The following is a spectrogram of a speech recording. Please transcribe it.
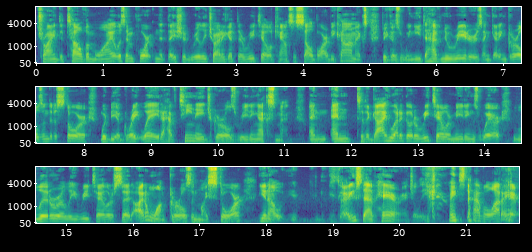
trying to tell them why it was important that they should really try to get their retail accounts to sell barbie comics because we need to have new readers and getting girls into the store would be a great way to have teenage girls reading x-men. And and to the guy who had to go to retailer meetings where literally retailers said i don't want girls in my store you know I used to have hair, Angelique. I used to have a lot of hair.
